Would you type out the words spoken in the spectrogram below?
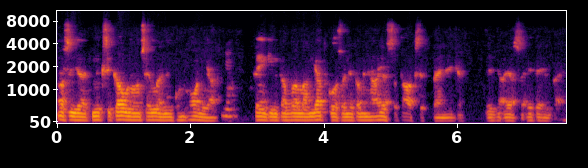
asiaa, että miksi Kauno on sellainen kuin on ja, ja teinkin tavallaan jatko joka menee ajassa taaksepäin eikä, eikä ajassa eteenpäin.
